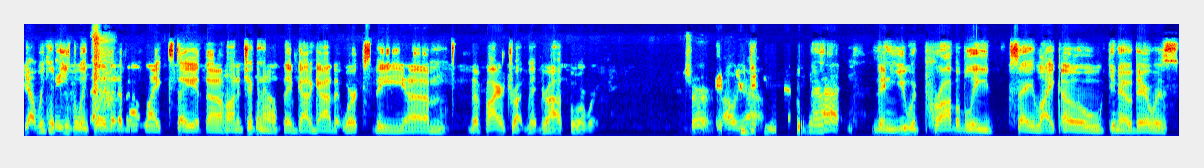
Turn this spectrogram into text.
Yeah, we could easily say that about like say at the haunted chicken house, they've got a guy that works the um the fire truck that drives forward. Sure. If oh you yeah. didn't know that, then you would probably say like, oh, you know, there was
